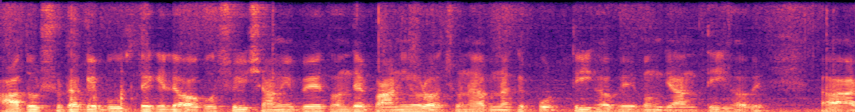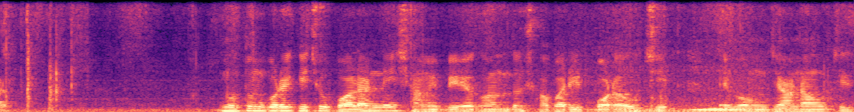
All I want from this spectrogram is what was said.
আদর্শটাকে বুঝতে গেলে অবশ্যই স্বামী বিবেকানন্দের বাণী ও রচনা আপনাকে পড়তেই হবে এবং জানতেই হবে। আর নতুন করে কিছু বলার নেই, স্বামী বিবেকানন্দ সবারই পড়া উচিত এবং জানা উচিত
